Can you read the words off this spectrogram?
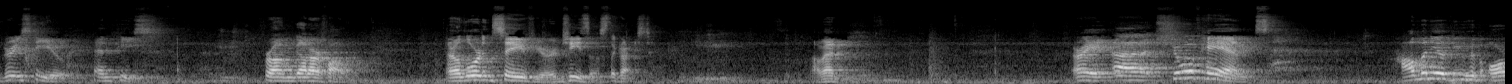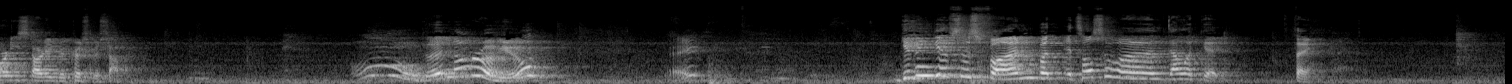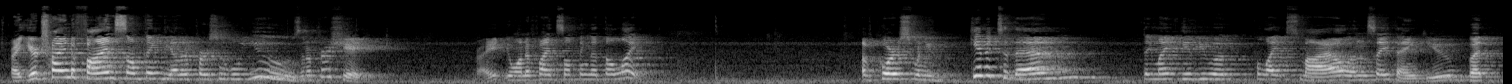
Grace to you and peace from God our Father our Lord and Savior, Jesus the Christ. Amen. All right, uh, show of hands. How many of you have already started your Christmas shopping? Mm, good number of you. Right? Giving gifts is fun, but it's also a delicate thing. Right? You're trying to find something the other person will use and appreciate. Right? You want to find something that they'll like. Of course, when you give it to them, they might give you a polite smile and say thank you, but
